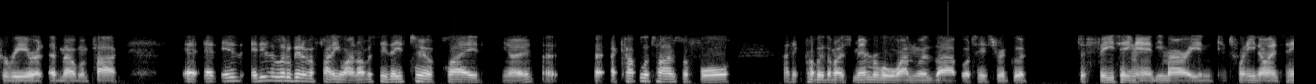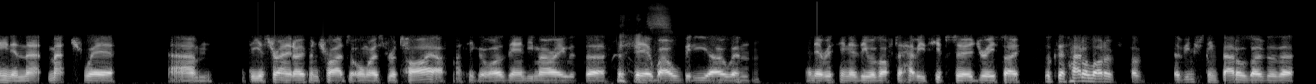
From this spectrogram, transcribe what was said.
career at, at Melbourne Park. It, it is it is a little bit of a funny one. Obviously, these two have played, you know, a, a couple of times before. I think probably the most memorable one was uh, Bautista Agut defeating Andy Murray in, in 2019 in that match where um, the Australian Open tried to almost retire. I think it was Andy Murray with the, the farewell video and and everything as he was off to have his hip surgery. So look, they've had a lot of, of, of interesting battles over the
